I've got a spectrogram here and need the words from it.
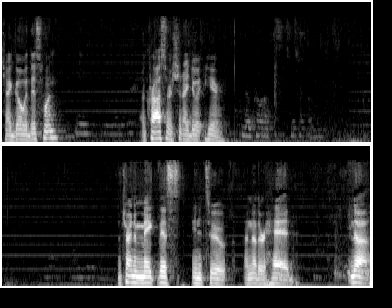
Should I go with this one? Across or should I do it here? I'm trying to make this into another head. No.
